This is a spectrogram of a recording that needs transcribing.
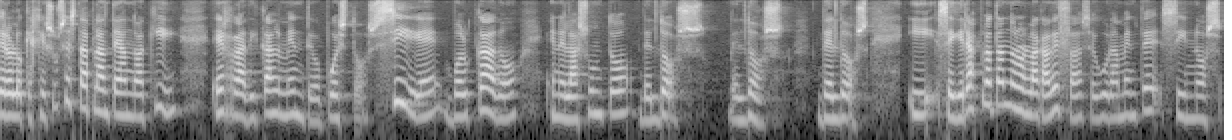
Pero lo que Jesús está planteando aquí es radicalmente opuesto. Sigue volcado en el asunto del dos, del dos, del dos. Y seguirá explotándonos la cabeza seguramente si nos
